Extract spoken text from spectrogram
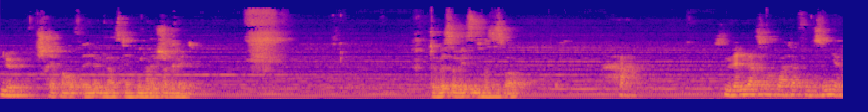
Nö. Schreib mal auf Elderglas, der Hund ist schon weg. Dann wissen wir wenigstens, was es war. Ha. Wenn das noch weiter funktioniert.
